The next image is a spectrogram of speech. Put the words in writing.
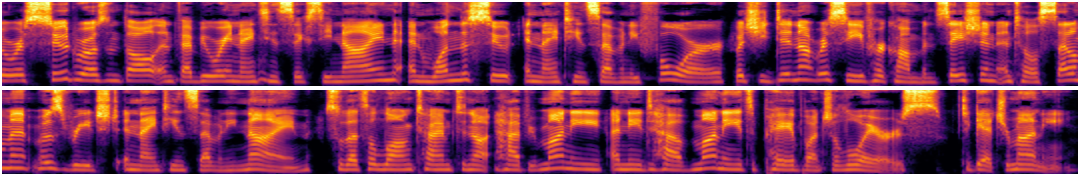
Doris sued Rosenthal in February 1969 and won the suit in 1974, but she did not receive her compensation until a settlement was reached in 1979. So that's a long time to not have your money and need to have money to pay a bunch of lawyers to get your money.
